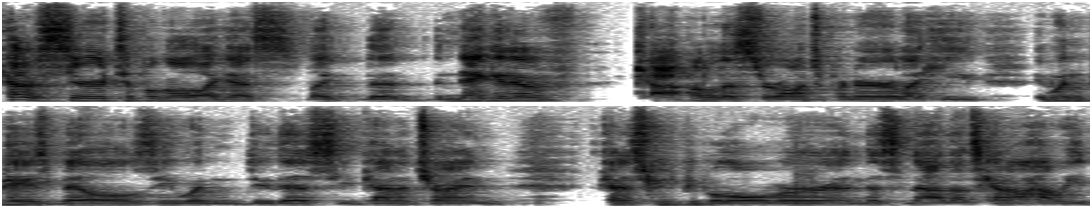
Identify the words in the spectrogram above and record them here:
kind of stereotypical, I guess, like the the negative capitalist or entrepreneur. Like he he wouldn't pay his bills, he wouldn't do this. He'd kind of try and kind of screw people over and this and that. That's kind of how he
